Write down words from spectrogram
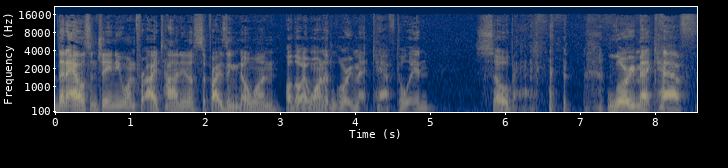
then Allison Janney won for I Tonya, surprising no one. Although I wanted Laurie Metcalf to win so bad. Laurie Metcalf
